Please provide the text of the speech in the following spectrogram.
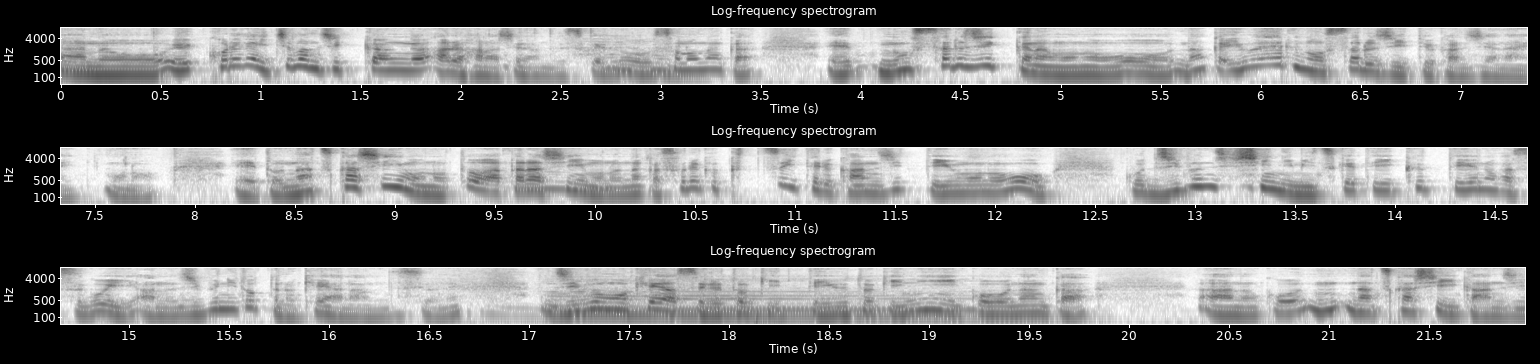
あの、え、これが一番実感がある話なんですけど、はいはい、そのなんか、え、ノスタルジックなものを、なんかいわゆるノスタルジーっていう感じじゃないもの、えっ、ー、と、懐かしいものと新しいもの、うん、なんかそれがくっついてる感じっていうものを、こう自分自身に見つけていくっていうのがすごい、あの、自分にとってのケアなんですよね。自分をケアする時っていう時に、こうなんか、あのこう懐かしい感じ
